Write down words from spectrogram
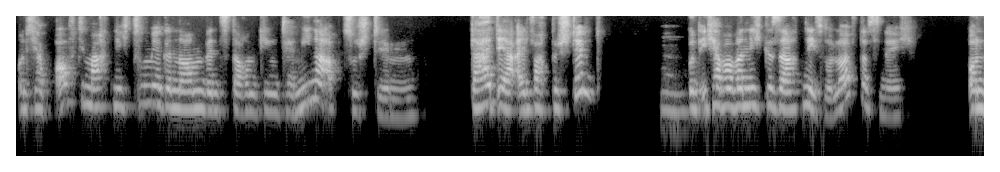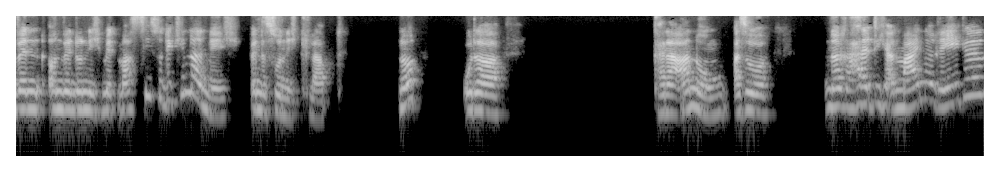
und ich habe oft die Macht nicht zu mir genommen, wenn es darum ging, Termine abzustimmen. Da hat er einfach bestimmt. Mhm. Und ich habe aber nicht gesagt, nee, so läuft das nicht. Und wenn, und wenn du nicht mitmachst, siehst du die Kinder nicht, wenn das so nicht klappt. Ne? Oder, keine Ahnung, also ne, halte ich an meine Regeln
